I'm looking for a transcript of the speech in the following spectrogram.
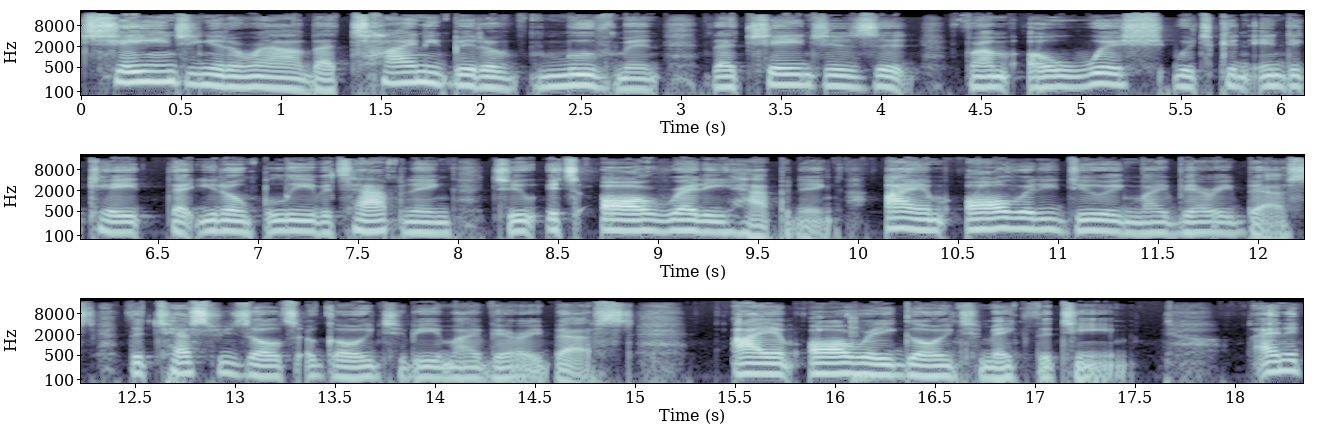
changing it around, that tiny bit of movement that changes it from a wish, which can indicate that you don't believe it's happening, to it's already happening. I am already doing my very best. The test results are going to be my very best. I am already going to make the team. And if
